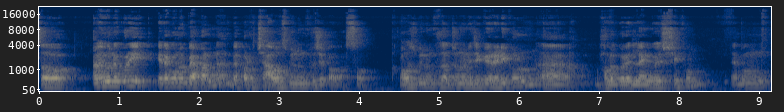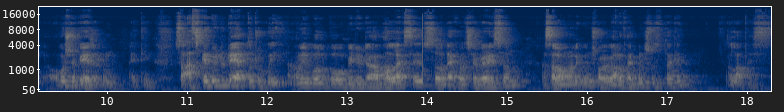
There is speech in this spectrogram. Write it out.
সো আমি মনে করি এটা কোনো ব্যাপার না, ব্যাপার হচ্ছে আউস বিলুন খুঁজে পাওয়া। সো আউস বিলুন খোঁজার জন্য নিজেকে রেডি করুন ভালো করে ল্যাঙ্গুয়েজ শিখুন। এবং অবশ্যই পেয়ে যাবেন আই থিঙ্ক সো আজকের ভিডিওটা এতটুকুই। আমি বলব ভিডিওটা ভালো লাগছে। সো দেখা হচ্ছে ভেরি সুন আসসালামু আলাইকুম। সবাই ভালো থাকবেন, সুস্থ থাকেন। আল্লাহ হাফেজ।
